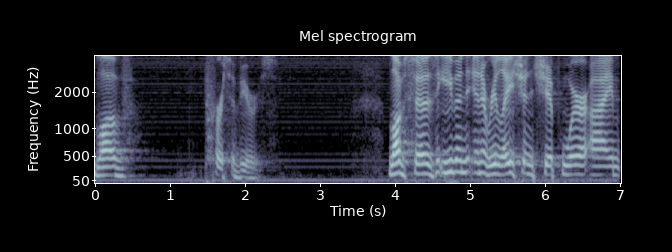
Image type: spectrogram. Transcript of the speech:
Love perseveres. Love says, even in a relationship where I'm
